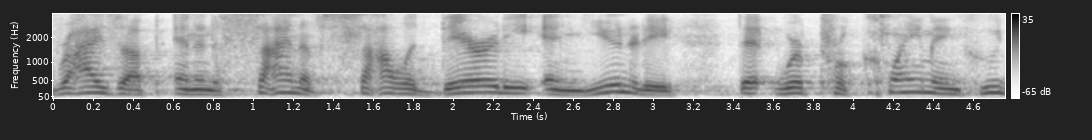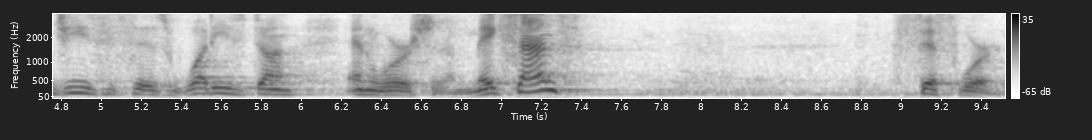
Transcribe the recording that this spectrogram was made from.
rise up and in a sign of solidarity and unity that we're proclaiming who Jesus is, what he's done, and worship him. Make sense? Fifth word.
